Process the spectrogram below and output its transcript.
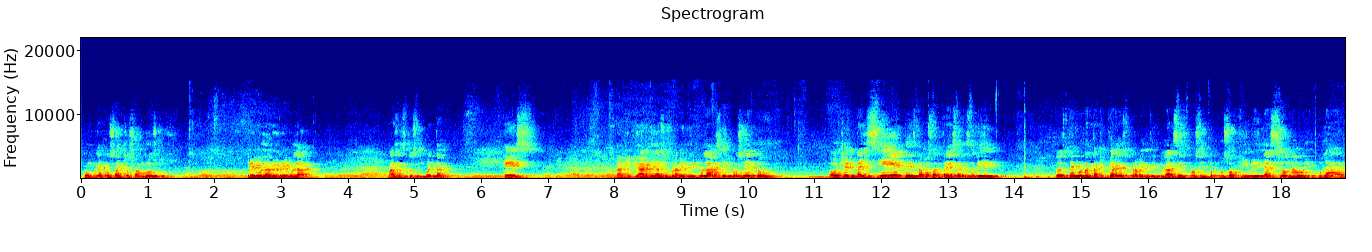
¿Complejos anchos o angostos? Regular o irregular. ¿Más de 150? ¿Qué es? Taquicardia supraventricular, 100%. 87, estamos a 13 de salir. Entonces tengo una taquicardia supraventricular. 6% puso fibrilación auricular.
